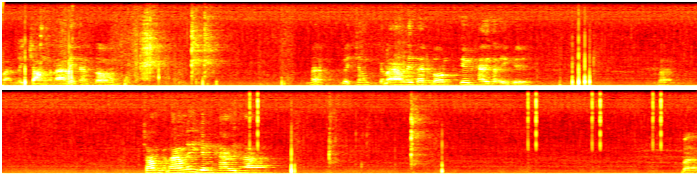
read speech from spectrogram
បាទនៅចំកណ្ដាលនេះតែម្ដងបាទនៅចំកណ្ដាលនេះតែម្ដងយើងហៅថាអីគេបាទចំកណ្ដាលនេះយើងហៅថាបាទ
